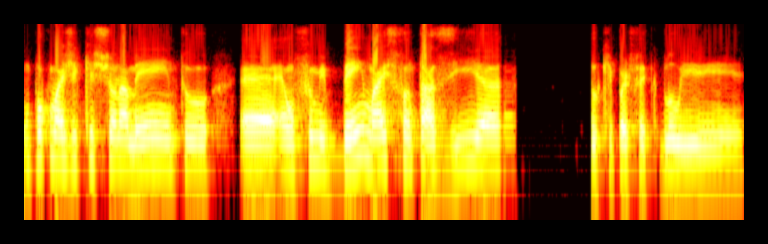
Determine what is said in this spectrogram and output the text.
um pouco mais de questionamento. É, é um filme bem mais fantasia. Do que Perfect Blue e,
